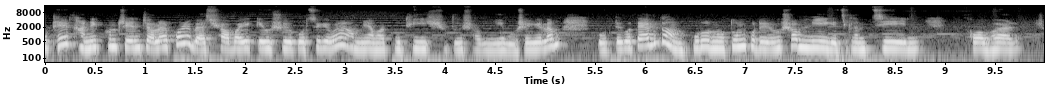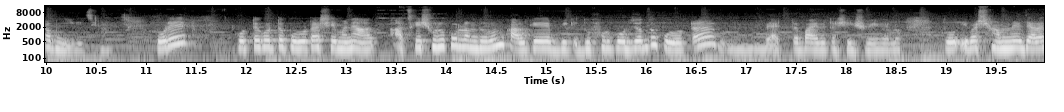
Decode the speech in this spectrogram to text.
উঠে খানিকক্ষণ ট্রেন চলার পরে ব্যাস সবাই কেউ শুয়ে পড়ছে কেউ আমি আমার পুঁথি সুতো সব নিয়ে বসে গেলাম। করতে করতে একদম পুরো নতুন করে সব নিয়ে গেছিলাম চেন কভার সব নিয়ে গেছিলাম। করে করতে করতে পুরোটা সে মানে আজকে শুরু করলাম ধরুন, কালকে দুপুর পর্যন্ত পুরোটা ব্যাগটা বাইরেটা শেষ হয়ে গেল। তো এবার সামনে যারা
